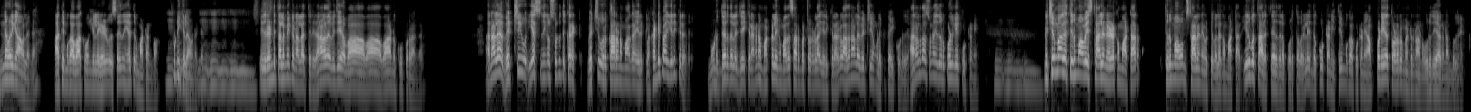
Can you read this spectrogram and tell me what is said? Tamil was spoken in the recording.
இன்ன வரைக்கும் ஆகலைங்க. அதிமுக வாக்கு வங்கியில் எழுபது சதவீதம் ஏற்றுக்க மாட்டேன்றான் பிடிக்கல அவனுக்கு. இது ரெண்டு தலைமைக்கும் நல்லா தெரியுது. அதனால தான் விஜய வா வா வான்னு கூப்பிடுறாங்க. அதனால வெற்றி எஸ் நீங்கள் சொல்றது கரெக்ட் வெற்றி ஒரு காரணமாக இருக்கலாம். கண்டிப்பாக இருக்கிறது. மூணு தேர்தலில் ஜெயிக்கிறாங்கன்னா மக்கள் இங்கே மதசார்பற்றவர்களாக இருக்கிறார்கள். அதனால வெற்றி உங்களுக்கு கை கொடுது. அதனால தான் சொன்னேன் இது ஒரு கொள்கை கூட்டணி. நிச்சயமாக திருமாவை ஸ்டாலின் இழக்க மாட்டார். திருமாவும் ஸ்டாலினை விட்டு விலக மாட்டார். இருபத்தாறு தேர்தலை பொறுத்தவரையில் இந்த கூட்டணி திமுக கூட்டணி அப்படியே தொடரும் என்று நான் உறுதியாக நம்புகிறேன்.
